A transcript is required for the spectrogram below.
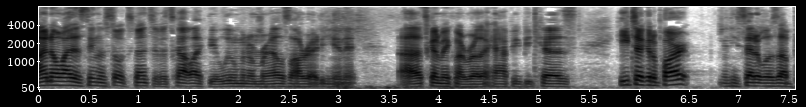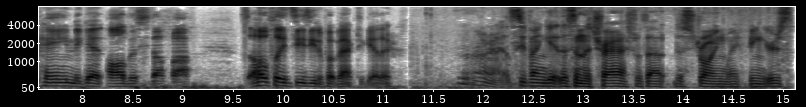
Now I know why this thing was so expensive. It's got like the aluminum rails already in it. Uh, that's gonna make my brother happy because he took it apart and he said it was a pain to get all this stuff off. So hopefully it's easy to put back together. All right, let's see if I can get this in the trash without destroying my fingers.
